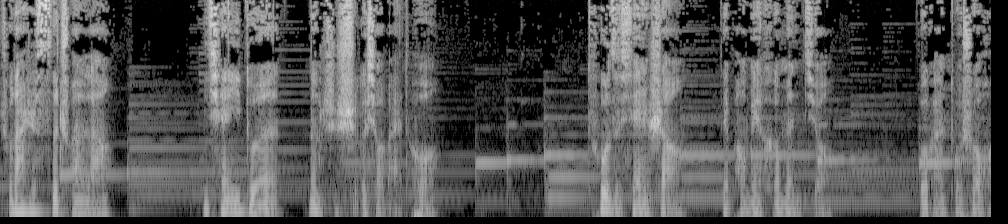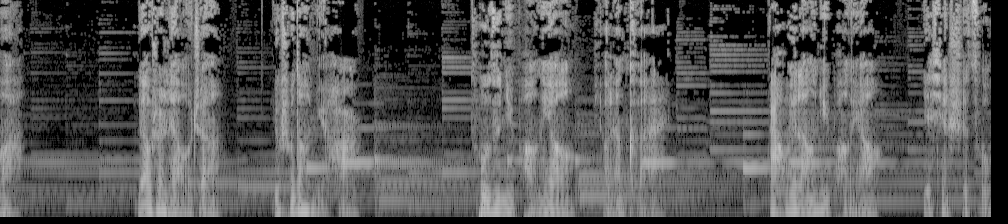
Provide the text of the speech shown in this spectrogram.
说他是四川狼，以前一顿能吃十个小白兔。兔子先生在旁边喝闷酒，不敢多说话。聊着聊着，又说到女孩。兔子女朋友漂亮可爱，大灰狼女朋友野性十足，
